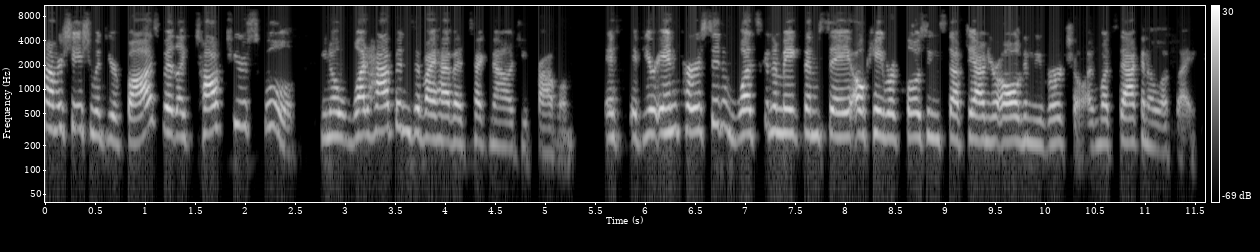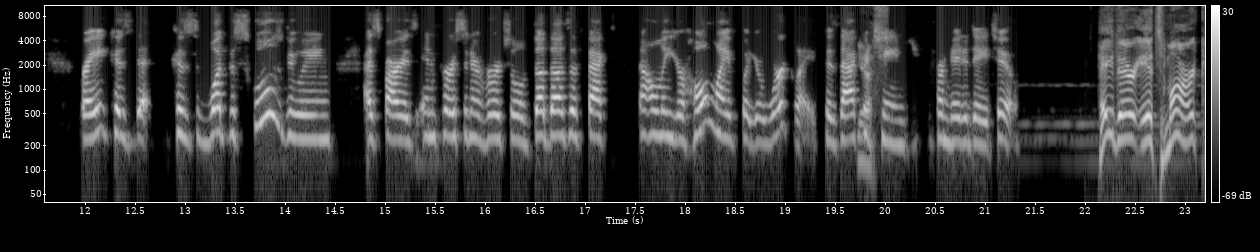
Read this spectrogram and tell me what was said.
conversation with your boss, but like talk to your school. You know, what happens if I have a technology problem? If if you're in person, what's going to make them say, "Okay, we're closing stuff down. You're all going to be virtual." And what's that going to look like? Right? Cuz cuz what the school's doing as far as in person or virtual does affect not only your home life but your work life because that yes. could change from day to day too. Hey there, it's Mark.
